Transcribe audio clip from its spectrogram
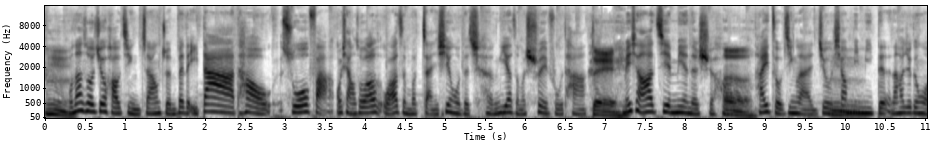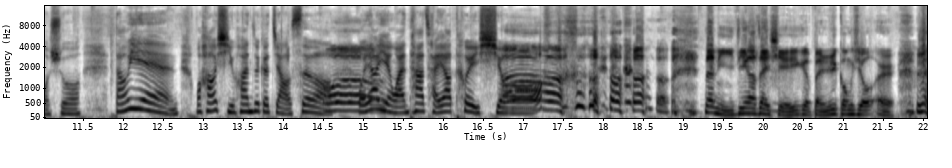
嗯，我那时候就好紧张，准备了一大套说法，我想说我要我要怎么展现我的诚意，要怎么说服他，对，没想到见面的时候，他一走进来就笑眯眯的，然后就跟我说，导演，我好喜欢这个角色哦，我要演完他才要退休，那你一定要再写一个《本日公休二》，让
